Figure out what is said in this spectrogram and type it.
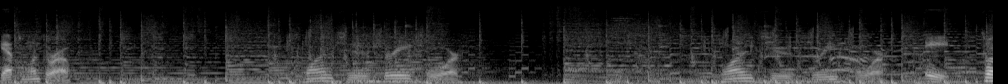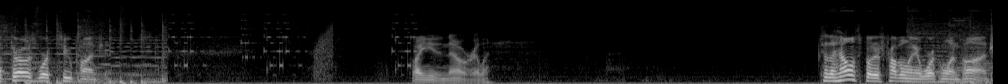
That's one throw. One, two, three, four. One, two, three, four, eight. So a throw is worth two punches. That's all you need to know, really. So the helm splitter is probably only worth one punch.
